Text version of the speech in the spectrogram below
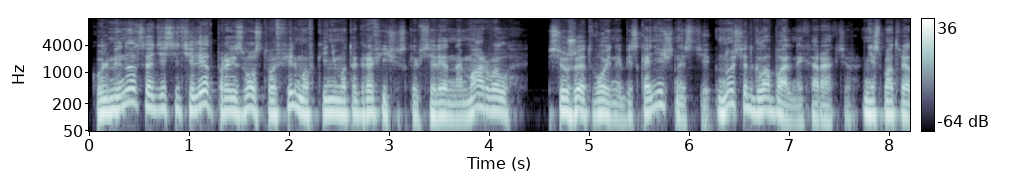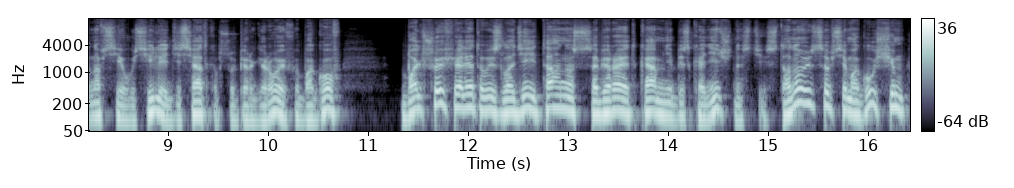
Кульминация десяти лет производства фильмов кинематографической вселенной Марвел, сюжет «Войны бесконечности» носит глобальный характер. Несмотря на все усилия десятков супергероев и богов, большой фиолетовый злодей Танос собирает камни бесконечности, становится всемогущим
